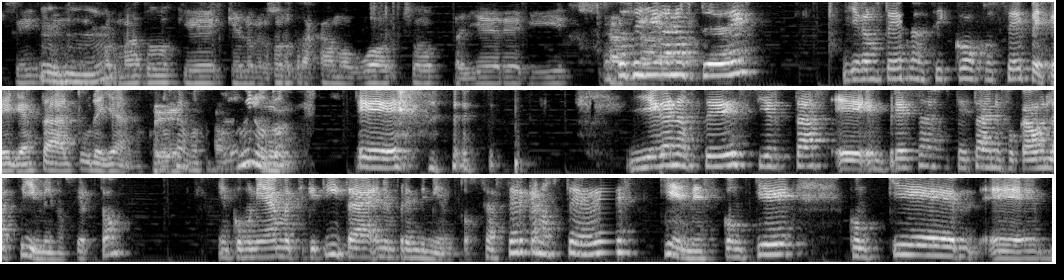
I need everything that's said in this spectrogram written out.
¿sí? en, formatos que, que, es lo que nosotros trabajamos, workshops, talleres y... Entonces llegan ustedes, llegan ustedes Francisco, José, Pepe, ya a esta altura ya nos conocemos en un minuto. Eh, llegan a ustedes ciertas eh, empresas, ustedes estaban enfocados en las pymes, ¿no es cierto? En comunidades más chiquititas, en emprendimiento. ¿Se acercan a ustedes quiénes? ¿Con qué, con qué eh,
